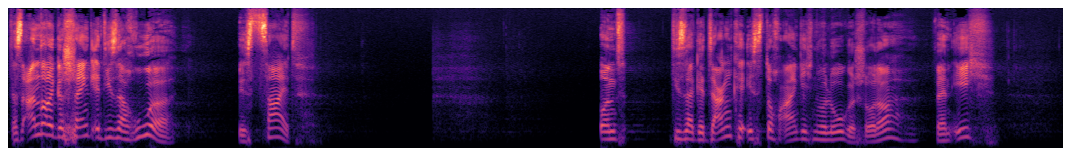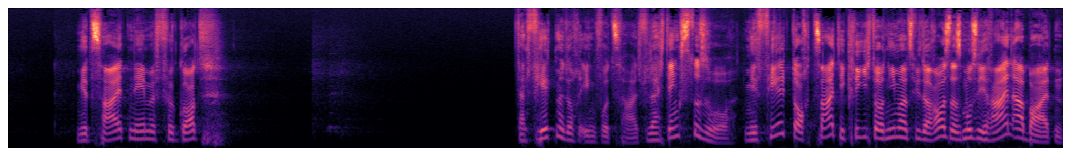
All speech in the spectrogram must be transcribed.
Das andere Geschenk in dieser Ruhe ist Zeit. Und dieser Gedanke ist doch eigentlich nur logisch, oder? Wenn ich mir Zeit nehme für Gott, dann fehlt mir doch irgendwo Zeit. Vielleicht denkst du so, mir fehlt doch Zeit, die kriege ich doch niemals wieder raus, das muss ich reinarbeiten.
